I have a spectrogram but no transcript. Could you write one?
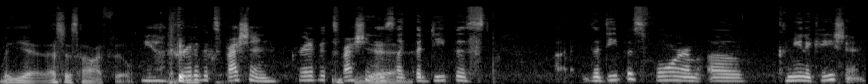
But yeah, that's just how I feel. Yeah, creative expression. Creative expression yeah. is like the deepest uh, the deepest form of communication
